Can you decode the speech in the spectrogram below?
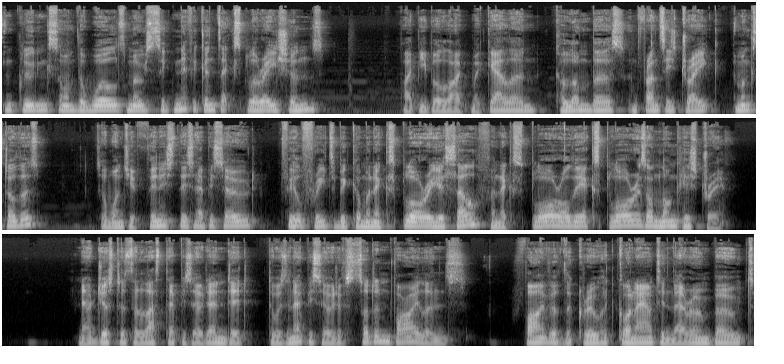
including some of the world's most significant explorations by people like Magellan, Columbus, and Francis Drake, amongst others. So once you've finished this episode, feel free to become an explorer yourself and explore all the explorers on long history. Now, just as the last episode ended, there was an episode of sudden violence. Five of the crew had gone out in their own boat,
